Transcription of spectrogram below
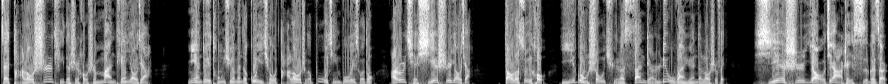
在打捞尸体的时候是漫天要价。面对同学们的跪求，打捞者不仅不为所动，而且挟尸要价。到了最后，一共收取了三点六万元的捞尸费。挟尸要价这四个字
